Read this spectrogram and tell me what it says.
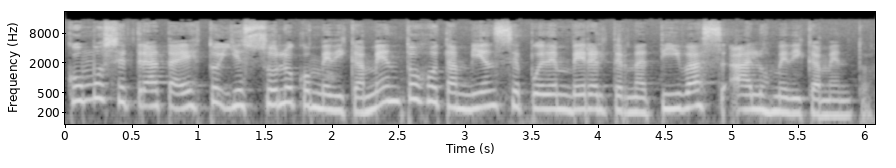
¿Cómo se trata esto? ¿Y es solo con medicamentos o también se pueden ver alternativas a los medicamentos?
